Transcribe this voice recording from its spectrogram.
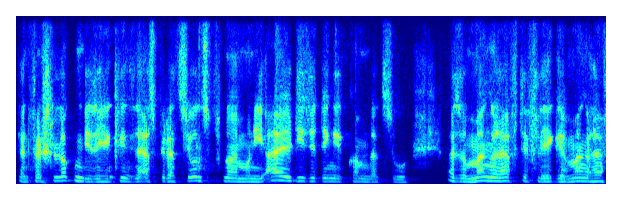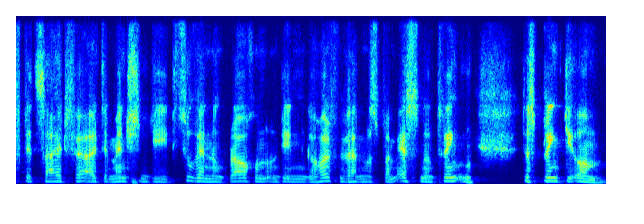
dann verschlucken die sich, dann kriegen sie eine Aspirationspneumonie. All diese Dinge kommen dazu. Also mangelhafte Pflege, mangelhafte Zeit für alte Menschen, die Zuwendung brauchen und denen geholfen werden muss beim Essen und Trinken, das bringt die um.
